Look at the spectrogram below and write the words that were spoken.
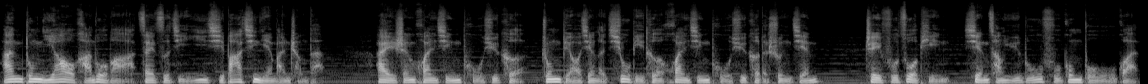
安东尼奥·卡诺瓦在自己1787年完成的《爱神唤醒普绪克》中表现了丘比特唤醒普绪克的瞬间。这幅作品现藏于卢浮宫博物馆。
